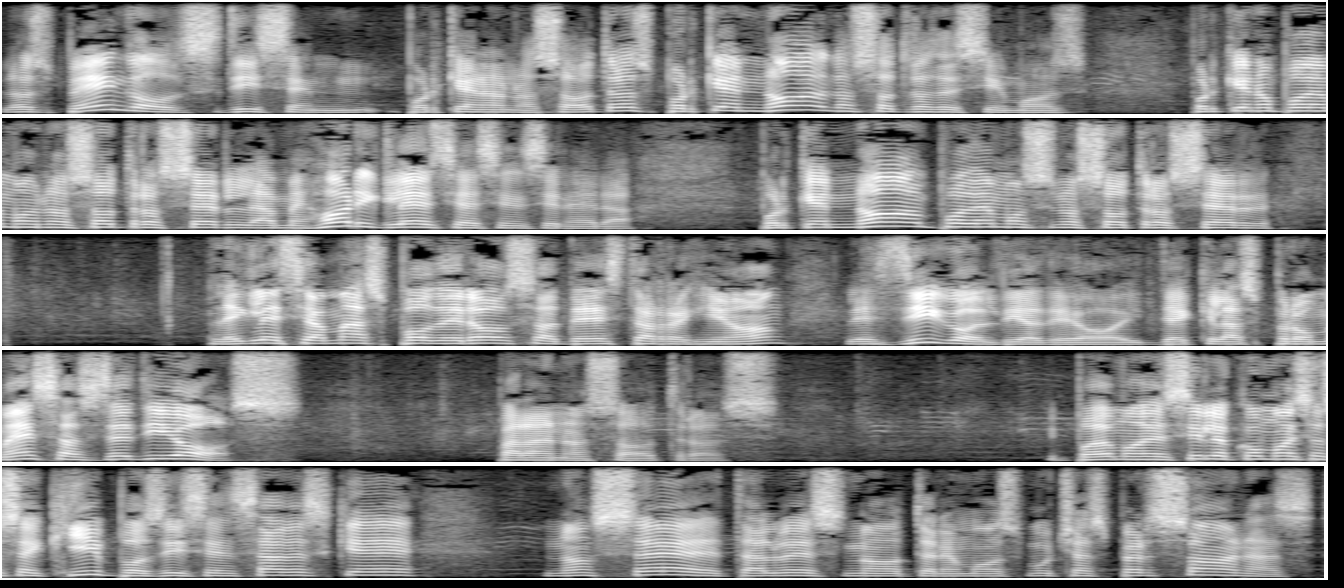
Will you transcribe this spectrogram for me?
los Bengals dicen, ¿por qué no nosotros? ¿Por qué no nosotros decimos? ¿Por qué no podemos nosotros ser la mejor iglesia de Cincinnati? ¿Por qué no podemos nosotros ser la iglesia más poderosa de esta región, les digo el día de hoy de que las promesas de Dios para nosotros. Y podemos decirle como esos equipos dicen, ¿sabes qué? No sé, tal vez no tenemos muchas personas,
